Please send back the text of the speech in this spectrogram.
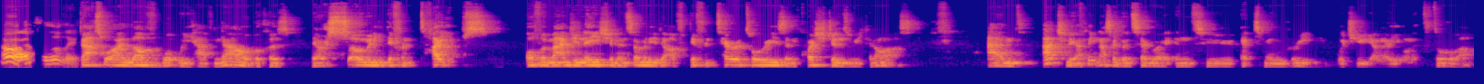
Oh, absolutely. that's why I love what we have now because there are so many different types of imagination and so many different territories and questions we can ask. And actually, I think that's a good segue into X Men Green, which you, I know you wanted to talk about.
